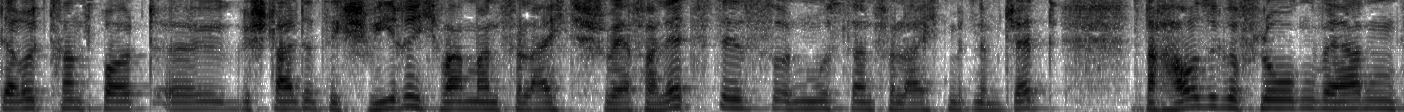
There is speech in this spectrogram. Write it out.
der Rücktransport äh, gestaltet sich schwierig, weil man vielleicht schwer verletzt ist und muss dann vielleicht mit einem Jet nach Hause geflogen werden.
